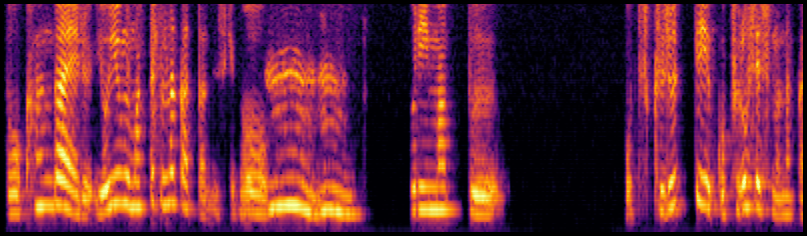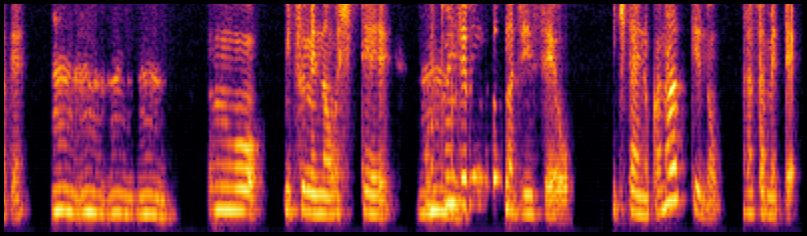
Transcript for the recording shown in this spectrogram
と考える余裕も全くなかったんですけど、うん、うん、ドリームマップを作るっていうこうプロセスの中でうん、うん、うん、うん。自分を見つめ直して、うん本当に自分がどんな人生を生きたいのかなっていうのを改めて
